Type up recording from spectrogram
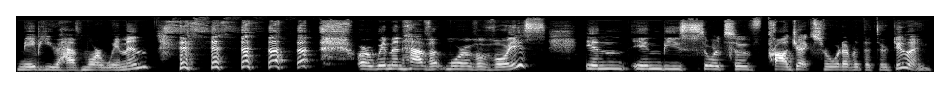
maybe you have more women or women have a, more of a voice in in these sorts of projects or whatever that they're doing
